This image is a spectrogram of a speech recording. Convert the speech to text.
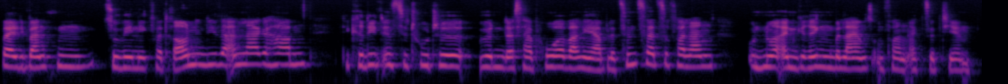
weil die Banken zu wenig Vertrauen in diese Anlage haben, die Kreditinstitute würden deshalb hohe variable Zinssätze verlangen und nur einen geringen Beleihungsumfang akzeptieren.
